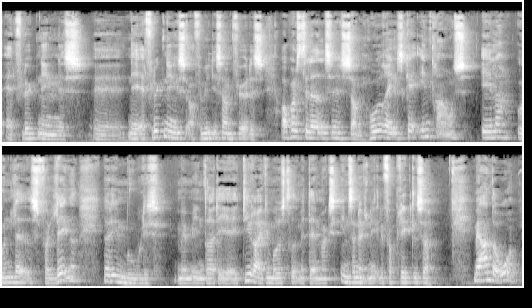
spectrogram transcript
at flygtningenes, øh, nej, at flygtninges og familiesamførtes opholdstilladelse som hovedregel skal inddrages eller undlades forlænget, når det er muligt, medmindre det er i direkte modstrid med Danmarks internationale forpligtelser. Med andre ord,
